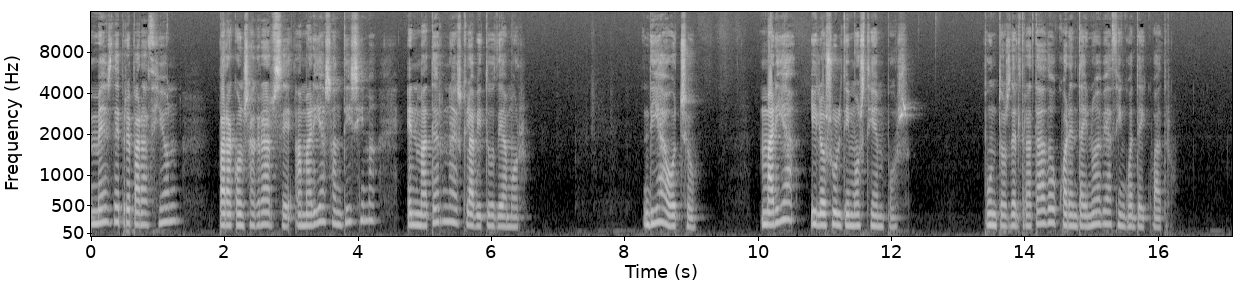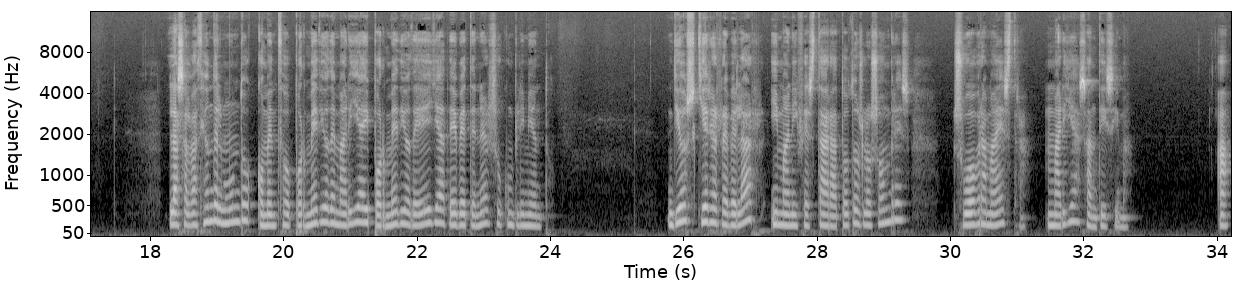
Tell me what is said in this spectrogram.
Mes de preparación para consagrarse a María Santísima en materna esclavitud de amor. Día 8. María y los últimos tiempos. Puntos del Tratado 49 a 54. La salvación del mundo comenzó por medio de María y por medio de ella debe tener su cumplimiento. Dios quiere revelar y manifestar a todos los hombres su obra maestra, María Santísima. A.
